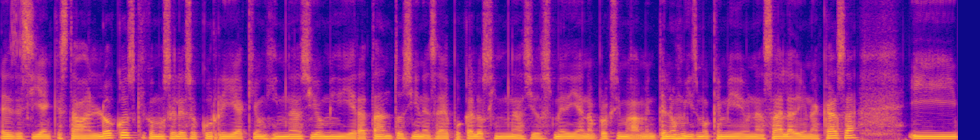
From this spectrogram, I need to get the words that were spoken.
Les decían que estaban locos, que cómo se les ocurría que un gimnasio midiera tantos y en esa época los gimnasios medían aproximadamente lo mismo que mide una sala de una casa. Y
